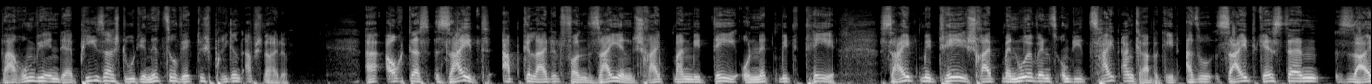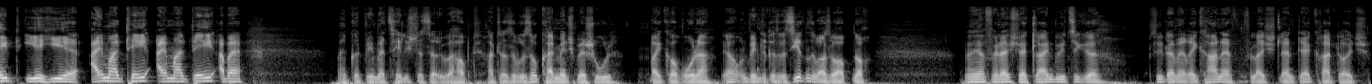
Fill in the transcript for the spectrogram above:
warum wir in der PISA-Studie nicht so wirklich prickelnd abschneiden. Äh, auch das Seit, abgeleitet von Seien, schreibt man mit D und nicht mit T. Seit mit T schreibt man nur, wenn es um die Zeitangabe geht. Also seit gestern seid ihr hier. Einmal T, einmal D, aber mein Gott, wem erzähle ich das da überhaupt? Hat ja sowieso kein Mensch mehr Schul bei Corona. Ja, und wen interessiert denn sowas überhaupt noch? Naja, vielleicht der kleinwüchsige Südamerikaner, vielleicht lernt der gerade Deutsch.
